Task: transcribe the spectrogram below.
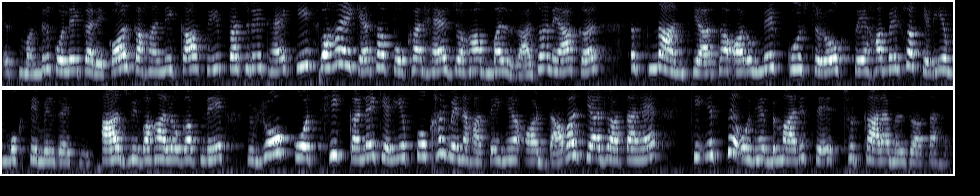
इस मंदिर को लेकर एक और कहानी काफ़ी प्रचलित है कि वहाँ एक ऐसा पोखर है जहाँ मल राजा ने आकर स्नान किया था और उन्हें कुष्ठ रोग से हमेशा के लिए मुक्ति मिल गई थी। आज भी वहाँ लोग अपने रोग को ठीक करने के लिए पोखर में नहाते हैं और दावा किया जाता है कि इससे उन्हें बीमारी से छुटकारा मिल जाता है।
